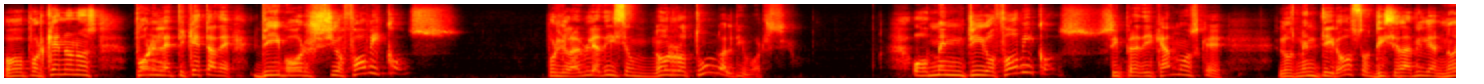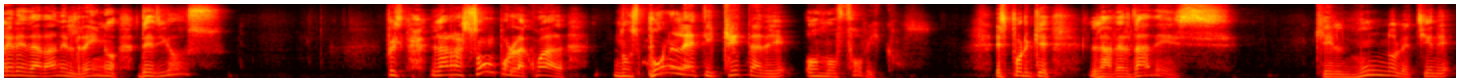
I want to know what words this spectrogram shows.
¿O por qué no nos ponen la etiqueta de divorciofóbicos? Porque la Biblia dice un no rotundo al divorcio. O mentirofóbicos, si predicamos que los mentirosos, dice la Biblia, no heredarán el reino de Dios. Pues la razón por la cual nos pone la etiqueta de homofóbicos es porque la verdad es que el mundo le tiene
